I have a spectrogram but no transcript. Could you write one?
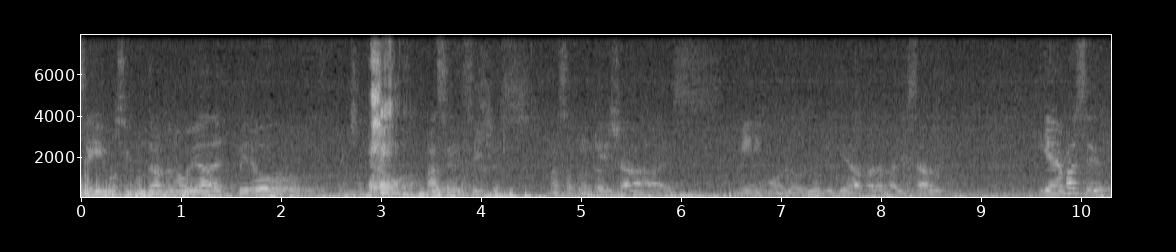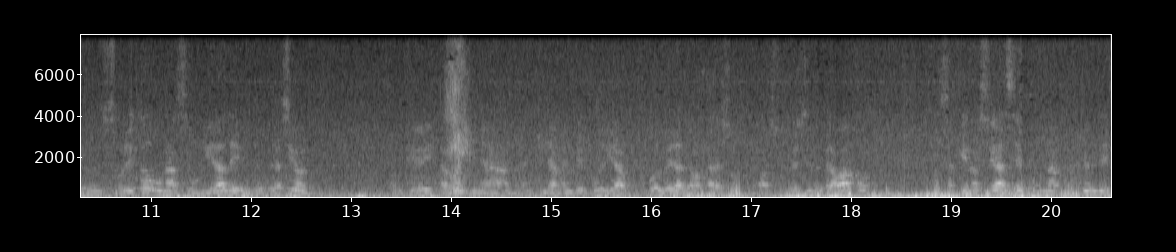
seguimos encontrando novedades pero más sencillos, más afrontables. Que ya es mínimo lo, que queda para realizar. Y además, eh, sobre todo, una seguridad de, operación. Porque esta máquina tranquilamente podría volver a trabajar a su, a de trabajo, cosa que no se hace por una cuestión de,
